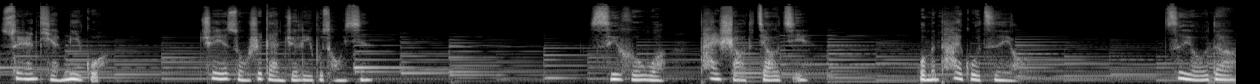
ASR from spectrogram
虽然甜蜜过，却也总是感觉力不从心。C 和我太少的交集，我们太过自由，自由的。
